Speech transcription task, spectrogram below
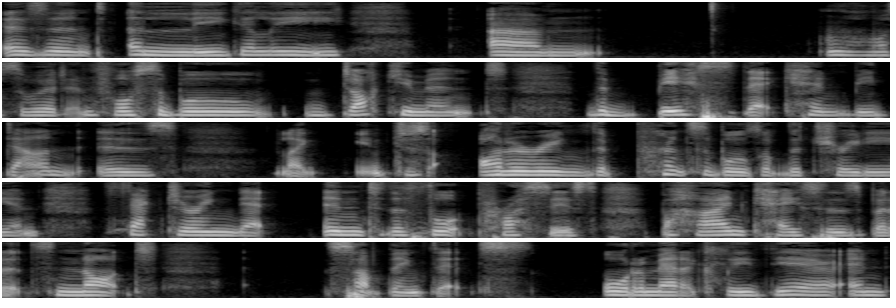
isn't a legally, um, what's the word, enforceable document, the best that can be done is like just honoring the principles of the treaty and factoring that into the thought process behind cases, but it's not something that's automatically there. And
